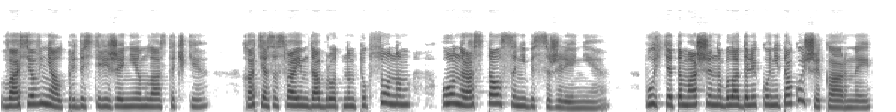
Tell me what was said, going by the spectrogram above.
Вася внял предостережением ласточки хотя со своим добротным туксоном он расстался не без сожаления. Пусть эта машина была далеко не такой шикарной,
